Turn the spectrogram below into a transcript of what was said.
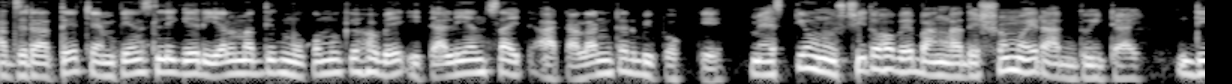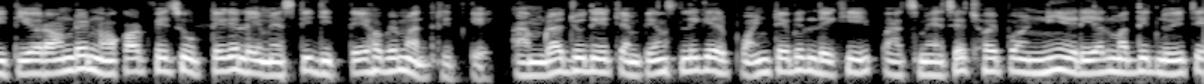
আজ রাতে চ্যাম্পিয়ন্স লিগে রিয়াল মাদ্রিদ মুখোমুখি হবে ইতালিয়ান সাইড আটালান্টার বিপক্ষে। ম্যাচটি অনুষ্ঠিত হবে বাংলাদেশ সময় রাত দুইটায়। দ্বিতীয় রাউন্ডের নকআউট ফেজে উঠতে গেলে ম্যাচটি জিততেই হবে মাদ্রিদকে। আমরা যদি চ্যাম্পিয়ন্স লিগের পয়েন্ট টেবিল দেখি, পাঁচ ম্যাচে ছয় পয়েন্ট নিয়ে রিয়াল মাদ্রিদ রয়েছে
